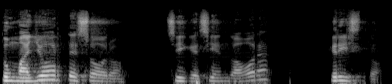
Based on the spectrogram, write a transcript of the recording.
tu mayor tesoro sigue siendo ahora Cristo.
